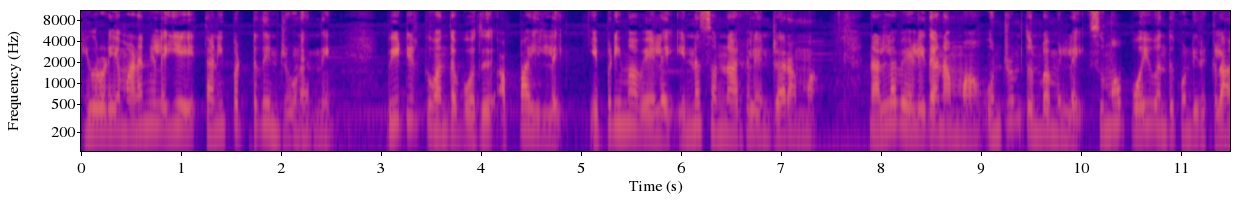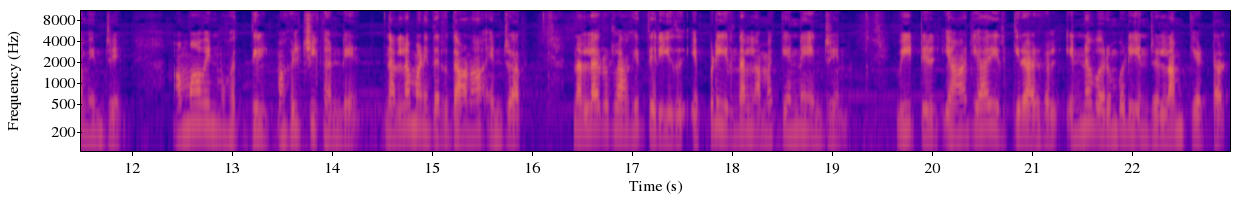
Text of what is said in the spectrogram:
இவருடைய மனநிலையே தனிப்பட்டது என்று உணர்ந்தேன். வீட்டிற்கு வந்தபோது அப்பா இல்லை. எப்படிம்மா வேலை? என்ன சொன்னார்கள்? என்றார் அம்மா. நல்ல வேலைதான் அம்மா. ஒன்றும் துன்பமில்லை. சும்மா போய் வந்து கொண்டிருக்கலாம் என்றேன். அம்மாவின் முகத்தில் மகிழ்ச்சி கண்டேன். நல்ல மனிதர்தானா? என்றார். நல்லவர்களாக தெரியுது. எப்படி இருந்தால் நமக்கென்ன? என்றேன். வீட்டில் யார் யார் இருக்கிறார்கள்? என்ன வரும்படி என்றெல்லாம் கேட்டாள்.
